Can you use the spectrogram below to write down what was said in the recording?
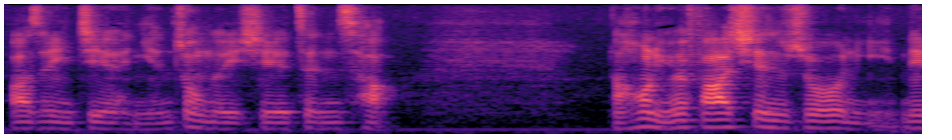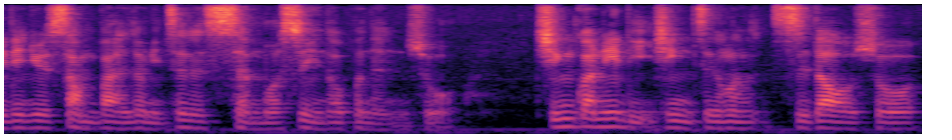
发生一件很严重的一些争吵，然后你会发现说，你那天去上班的时候，你真的什么事情都不能做，尽管你理性知道知道说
